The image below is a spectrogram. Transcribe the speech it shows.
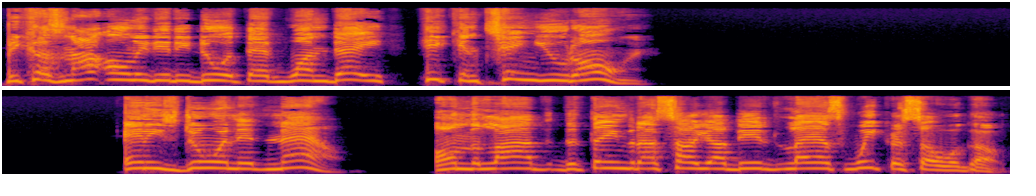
Because not only did he do it that one day, he continued on. And he's doing it now on the live, the thing that I saw y'all did last week or so ago.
